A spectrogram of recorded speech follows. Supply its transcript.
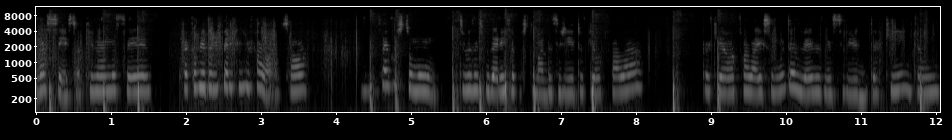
nascer. Só que não é nascer. Só que um jeito diferente de falar. Só se acostumam. Se vocês puderem se acostumar desse jeito que eu falar. Porque eu vou falar isso muitas vezes nesse vídeo daqui. Então.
